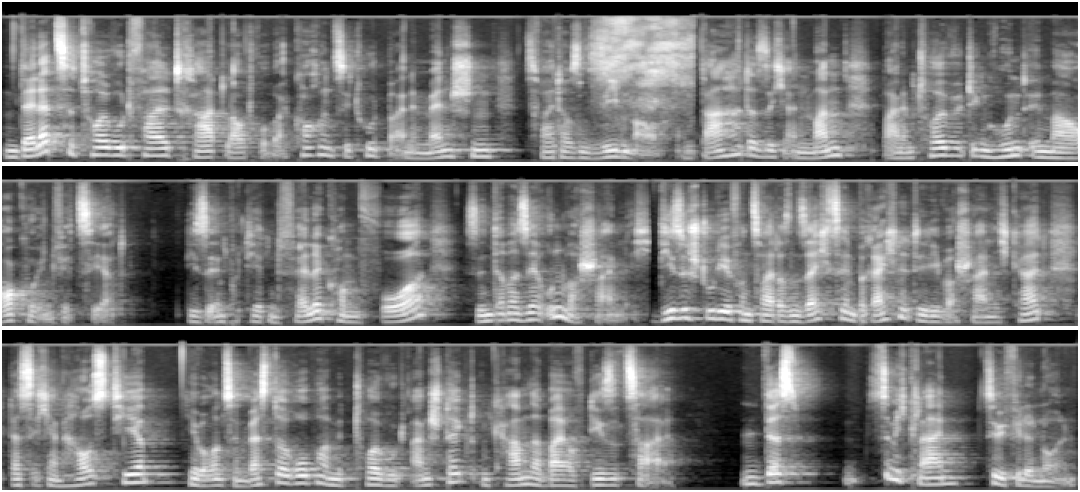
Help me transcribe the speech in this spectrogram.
Der letzte Tollwutfall trat laut Robert-Koch-Institut bei einem Menschen 2007 auf. Und da hatte sich ein Mann bei einem tollwütigen Hund in Marokko infiziert. Diese importierten Fälle kommen vor, sind aber sehr unwahrscheinlich. Diese Studie von 2016 berechnete die Wahrscheinlichkeit, dass sich ein Haustier hier bei uns in Westeuropa mit Tollwut ansteckt und kam dabei auf diese Zahl. Das ist ziemlich klein, ziemlich viele Nullen.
